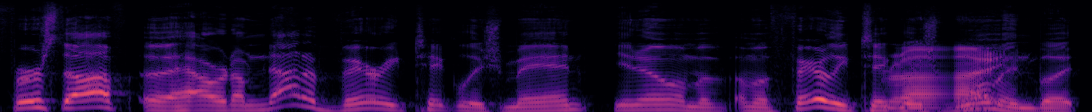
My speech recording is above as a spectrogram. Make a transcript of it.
first off, uh, Howard, I'm not a very ticklish man. You know, I'm a I'm a fairly ticklish Right. woman, but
